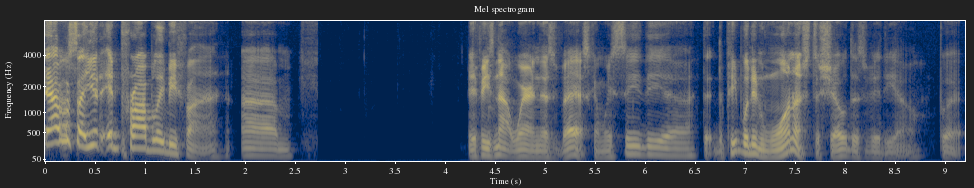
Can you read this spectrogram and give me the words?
Yeah, I would say you'd, it'd probably be fine. Um, if he's not wearing this vest, can we see the, uh, the the people didn't want us to show this video, but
